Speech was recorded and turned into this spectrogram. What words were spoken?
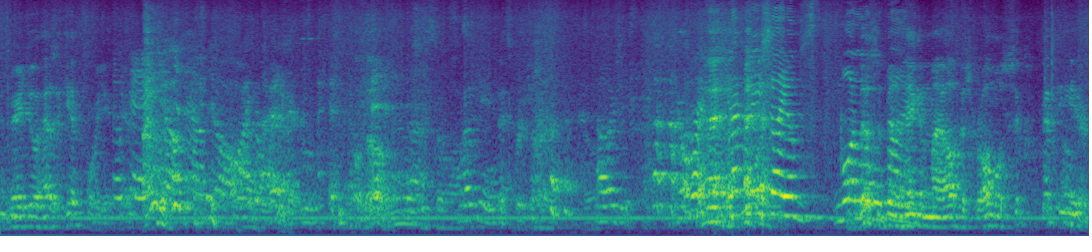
And Mary Jo has a gift for you. you. Okay. Oh, Let me say one no. This little has been thing. hanging in my office for almost six, fifty years.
